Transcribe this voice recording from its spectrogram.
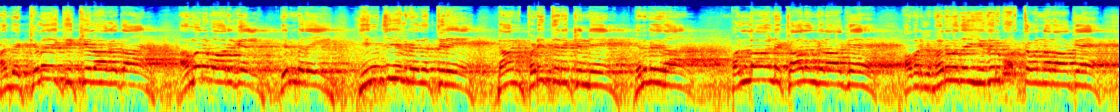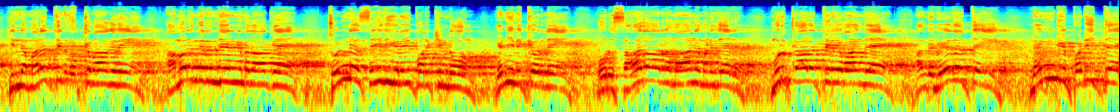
அந்த கிளைக்கு கீழாக தான் அமர்வார்கள் என்பதை இஞ்சியல் வேதத்திலே நான் படித்திருக்கின்றேன். எனவேதான் பல்லாண்டு காலங்கள் காலங்களாக அவர்கள் வருவதை எதிர்பார்த்த வண்ணமாக இந்த மரத்தின் பக்கமாகவே அமர்ந்திருந்தேன் என்பதாக சொன்ன செய்திகளை பார்க்கின்றோம். எண்ணிமிக்கவர்களே ஒரு சாதாரணமான மனிதர் முற்காலத்திலே வாழ்ந்த அந்த வேதத்தை நன்கு படித்த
